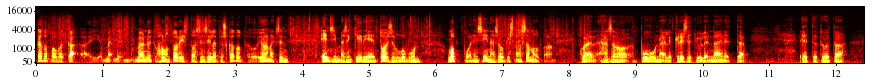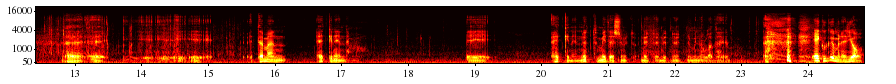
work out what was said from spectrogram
katsopa vaikka, mä, mä, mä nyt haluan todistaa sen sillä, että jos katsot Johanneksen ensimmäisen kirjeen toisen luvun loppua, niin siinä se oikeastaan sanotaan. Kun hän, hän sanoo, puhuu näille kristityille näin, että, että tuota, tämän hetkinen, hetkinen, nyt, miten nyt, nyt, nyt, nyt minulla, eikö kymmenen, joo.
